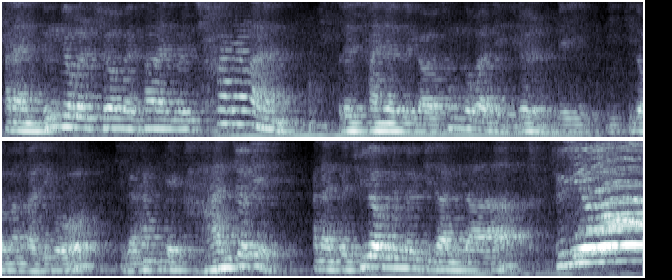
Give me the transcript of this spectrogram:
하나님 능력을 체험해서 하나님을 찬양하는 우리 자녀들과 성도가 되기를 우리 이 기도만 가지고 시간 함께 간절히 하나님께 주여 부르며 기도합니다. 주여!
